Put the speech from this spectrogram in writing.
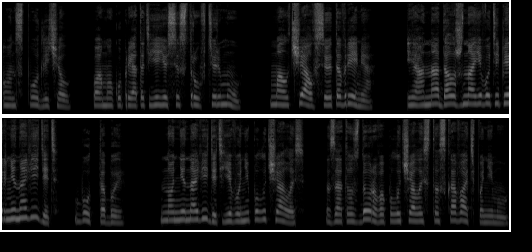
Он сподличил, помог упрятать ее сестру в тюрьму, молчал все это время. И она должна его теперь ненавидеть, будто бы. Но ненавидеть его не получалось, зато здорово получалось тосковать по нему.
